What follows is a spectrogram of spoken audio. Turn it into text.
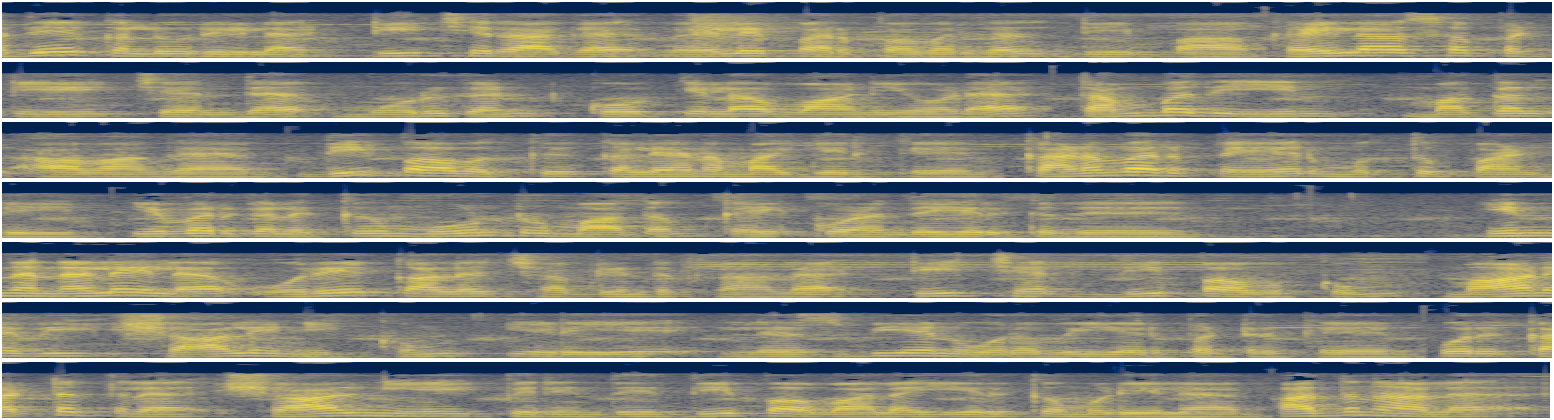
அதே கல்லூரியில டீச்சராக வேலை பார்ப்பவர்கள் தீபா கைலாசப்பட்டியை சேர்ந்த முருகன் கோகிலா வாணியோட தம்பதியின் மகள் ஆவாங்க. தீபாவுக்கு கல்யாணம் ஆகியிருக்கு கணவர் பெயர் முத்துப்பாண்டி. இவர்களுக்கு மூன்று மாதம் கை குழந்தை இருக்குது. இந்த நிலையில ஒரே காலேஜ் அப்படின்றதுனால டீச்சர் தீபாவுக்கும் மாணவி ஷாலினிக்கும் இடையே லெஸ்பியன் உறவு ஏற்பட்டிருக்கு. ஒரு கட்டத்துல ஷாலினியை பிரிந்து தீபாவால இருக்க முடியல. அதனால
